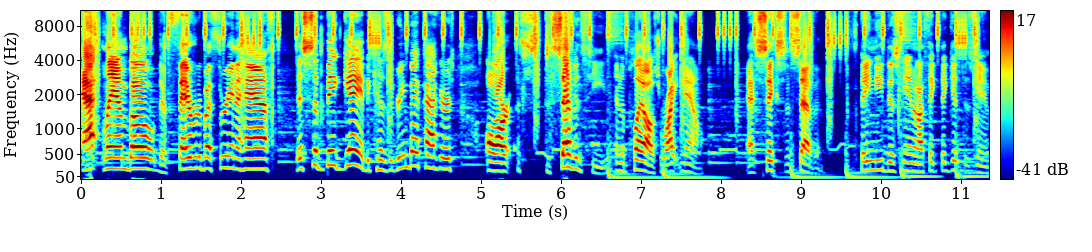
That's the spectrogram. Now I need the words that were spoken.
At Lambeau, they're favored by three and a half. This is a big game because the Green Bay Packers are the seventh seed in the playoffs right now at six and seven. They need this game, and I think they get this game.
